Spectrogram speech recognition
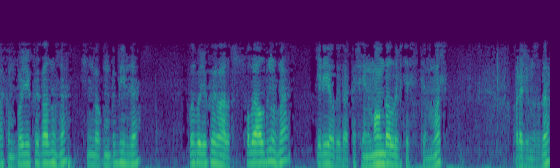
Bakın böyle yukarı aldınız mı? Şimdi bakın bu bir de bunu böyle yukarı alır. Sola aldınız mı? Geriye alıyordu arkadaşlar. Yani mandallı vites sistemi var. Aracımızda.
